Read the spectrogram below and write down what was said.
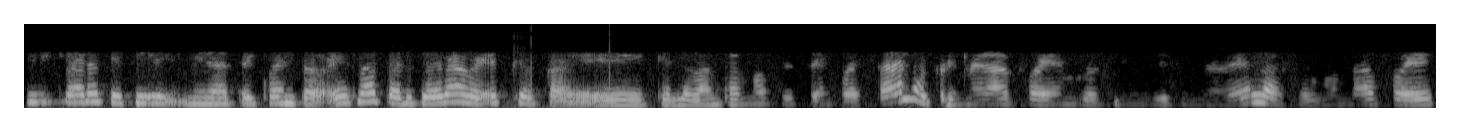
Sí, claro que sí. Mira, te cuento, es la tercera vez que, eh, que levantamos esta encuesta. La primera fue en 2019, la segunda fue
